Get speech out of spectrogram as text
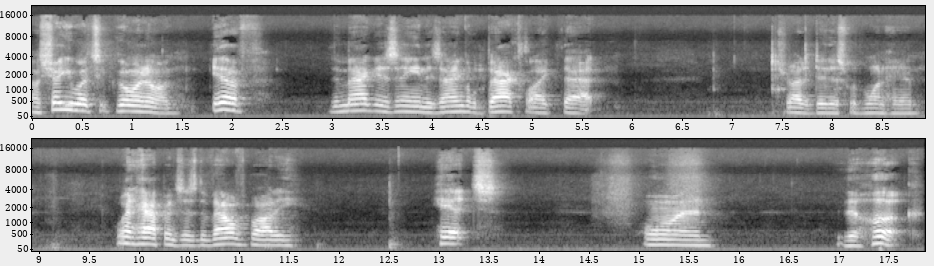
I'll show you what's going on. If the magazine is angled back like that, try to do this with one hand. What happens is the valve body hits on the hook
